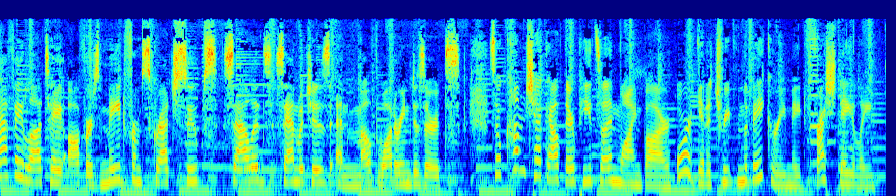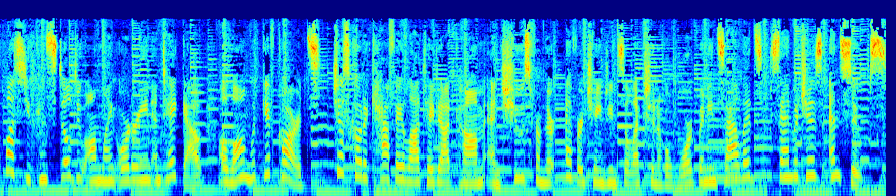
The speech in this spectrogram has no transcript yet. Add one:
Cafe Latte offers made from scratch soups, salads, sandwiches, and mouth-watering desserts. So come check out their pizza and wine bar or get a treat from the bakery made fresh daily. Plus, you can still do online ordering and takeout along with gift cards. Just go to cafelatte.com and choose from their ever-changing selection of award-winning salads, sandwiches, and soups.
